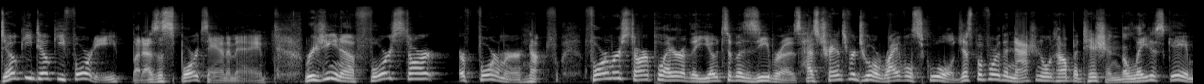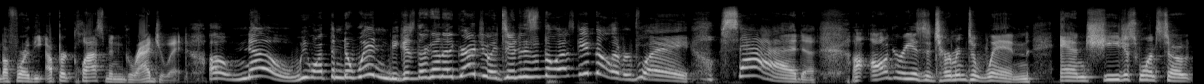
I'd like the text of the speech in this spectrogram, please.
Doki Doki 40, but as a sports anime. Regina, four star or former, not former star player of the Yotsuba Zebras, has transferred to a rival school just before the national competition, the latest game before the upperclassmen graduate. Oh no, we want them to win because they're gonna graduate soon. This is the last game they'll ever play. Sad. Uh, Aguri is determined to win, and she just wants to.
